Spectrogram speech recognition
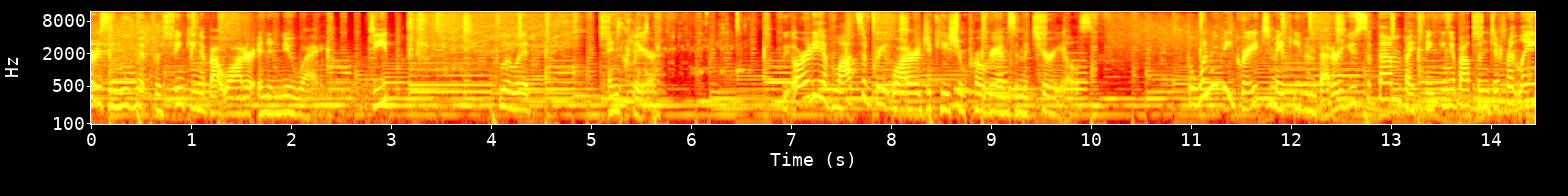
ThinkWater is a movement for thinking about water in a new way deep, fluid, and clear. We already have lots of great water education programs and materials. But wouldn't it be great to make even better use of them by thinking about them differently?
